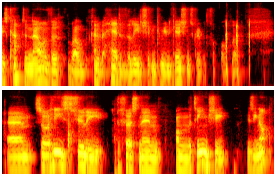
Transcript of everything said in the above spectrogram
is captain now of the, well, kind of the head of the leadership and communications group at the football club. um, so he's surely the first name on the team sheet, is he not?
